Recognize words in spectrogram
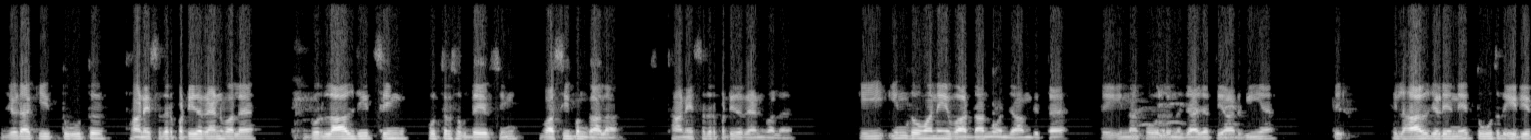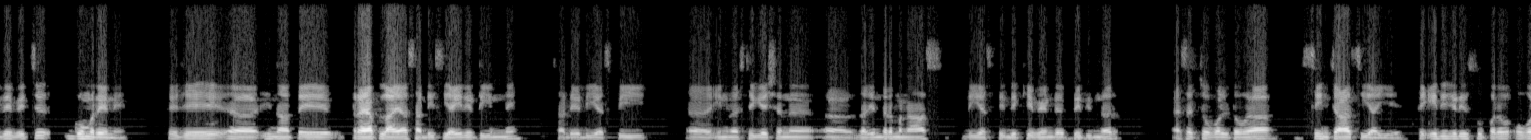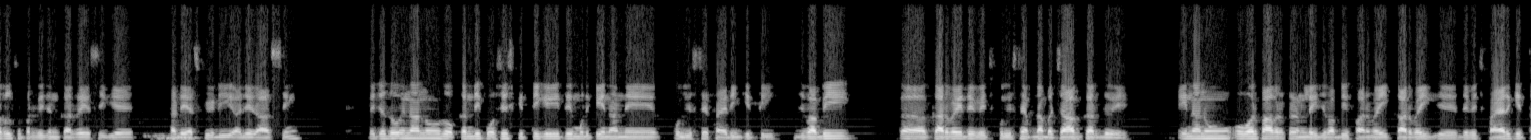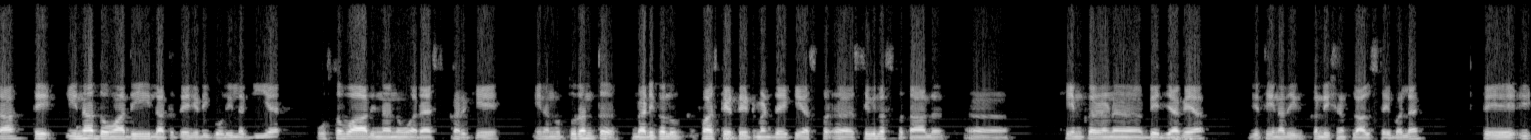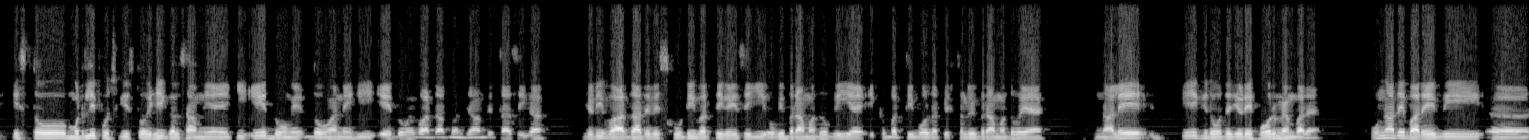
ਜਿਹੜਾ ਕਿ ਤੂਤ ਥਾਣੇ ਸਦਰਪੱਟੀ ਦਾ ਰਹਿਣ ਵਾਲਾ ਹੈ ਗੁਰਲਾਲਜੀਤ ਸਿੰਘ ਪੁੱਤਰ ਸੁਖਦੇਵ ਸਿੰਘ ਵਾਸੀ ਬੰਗਾਲਾ ਥਾਣੇ ਸਦਰਪੱਟੀ ਦਾ ਰਹਿਣ ਵਾਲਾ ਹੈ। ਕਿ ਇਨ ਦੋਵਾਂ ਨੇ ਇਹ ਵਾਰਦਾਤ ਨੂੰ ਅੰਜਾਮ ਦਿੱਤਾ ਹੈ ਤੇ ਇਹਨਾਂ ਕੋਲ ਨਜਾਇਜ਼ ਹਥਿਆਰ ਵੀ ਹੈ ਤੇ ਫਿਲਹਾਲ ਜਿਹੜੇ ਨੇ ਤੂਤ ਏਰੀਆ ਦੇ ਵਿੱਚ ਗੁੰਮ ਰਹੇ ਨੇ। ਤੇ ਜੇ ਇਹਨਾਂ ਤੇ ਟਰੈਪ ਲਾਇਆ ਸਾਡੀ ਸੀਆਈ ਦੀ ਟੀਮ ਨੇ, ਸਾਡੇ DSP investigation Rajinder Manas DSP Vicky wind Pritinder SHO Valtoha, ਸਿੰਚਾਰ ਸੀਆਈਏ ਤੇ ਇਹਦੀ ਜਿਹੜੀ ਸੁਪਰ ਓਵਰਆਲ ਸੁਪਰਵਿਜ਼ਨ ਕਰ ਰਹੇ ਸੀਗੇ ਸਾਡੇ ਐਸਪੀਡੀ ਅਜੇ ਰਾਜ ਸਿੰਘ। ਤੇ ਜਦੋਂ ਇਹਨਾਂ ਨੂੰ ਰੋਕਣ ਦੀ ਕੋਸ਼ਿਸ਼ ਕੀਤੀ ਗਈ ਤੇ ਮੁੜ ਕੇ ਇਹਨਾਂ ਨੇ ਪੁਲਿਸ ਤੇ ਫਾਇਰਿੰਗ ਕੀਤੀ। ਜਵਾਬੀ ਕਾਰਵਾਈ ਦੇ ਵਿੱਚ ਪੁਲਿਸ ਨੇ ਆਪਣਾ ਬਚਾਅ ਕਰਦੇ ਹੋਏ ਇਹਨਾਂ ਨੂੰ ਓਵਰਪਾਵਰ ਕਰਨ ਲਈ ਜਵਾਬੀ ਫਾਰਵਾਈ ਕਾਰਵਾਈ ਦੇ ਵਿੱਚ ਫਾਇਰ ਕੀਤਾ ਤੇ ਇਹਨਾਂ ਦੋਵਾਂ ਦੀ ਲੱਤ ਤੇ ਜਿਹੜੀ ਗੋਲੀ ਲੱਗੀ ਹੈ ਉਸ ਤੋਂ ਬਾਅਦ ਇਹਨਾਂ ਨੂੰ ਅਰੈਸਟ ਕਰਕੇ ਇਹਨਾਂ ਨੂੰ ਤੁਰੰਤ ਮੈਡੀਕਲ ਫਸਟ ਏਡ ਟ੍ਰੀਟਮੈਂਟ ਦੇ ਕੇ ਹਸਪ- ਸਿਵਲ ਹਸਪਤਾਲ ਅ, ਖੇਮਕਰਨ ਭੇਜਿਆ ਗਿਆ ਜਿੱਥੇ ਇਹਨਾਂ ਦੀ ਕੰਡੀਸ਼ਨ ਫਿਲਹਾਲ ਸਟੇਬਲ ਹੈ। ਤੇ ਇਸ ਤੋਂ ਮੁੱਢਲੀ ਪੁੱਛਗਿੱਛ ਤੋਂ ਇਹੀ ਗੱਲ ਸਾਹਮਣੇ ਆਈ ਕਿ ਇਹ ਦੋਵੇਂ ਦੋਵਾਂ ਨੇ ਹੀ ਇਹ ਦੋਵੇਂ ਵਾਰਦਾਤ ਨੂੰ ਅੰਜਾਮ ਦਿੱਤਾ ਸੀਗਾ। ਜਿਹੜੀ ਵਾਰਦਾਤ ਦੇ ਵਿੱਚ ਸਕੂਟੀ ਵਰਤੀ ਗਈ ਸੀਗੀ ਉਹ ਵੀ ਬਰਾਮਦ ਹੋ ਗਈ ਹੈ ਇੱਕ 32 ਬੋਲ ਦਾ ਪਿਸਟਲ ਵੀ ਬਰਾਮਦ ਹੋਇਆ ਹੈ। ਨਾਲੇ ਇਹ ਗਿਰੋਹ ਦੇ ਜਿਹੜੇ ਹੋਰ ਮੈਂਬਰ ਹੈ ਉਹਨਾਂ ਦੇ ਬਾਰੇ ਵੀ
